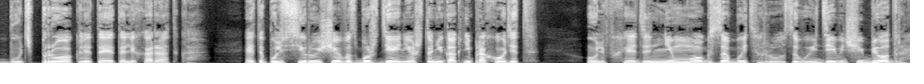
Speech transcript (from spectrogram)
Будь проклята эта лихорадка. Это пульсирующее возбуждение, что никак не проходит. Ульфхеден не мог забыть розовые девичьи бедра.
